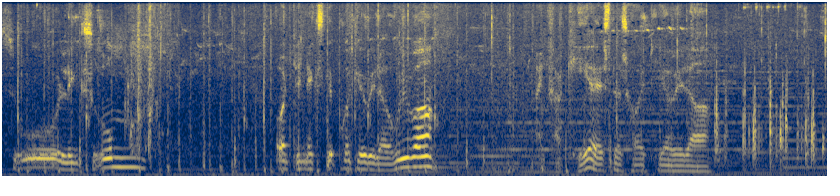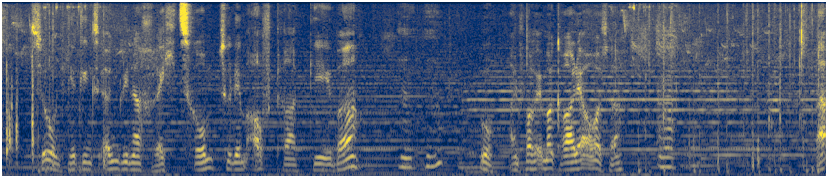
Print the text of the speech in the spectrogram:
So, links rum. Und die nächste Brücke wieder rüber. Ein Verkehr ist das heute hier wieder. So, und hier ging es irgendwie nach rechts rum zu dem Auftraggeber. Mhm. Oh, einfach immer geradeaus, ja? Ja.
